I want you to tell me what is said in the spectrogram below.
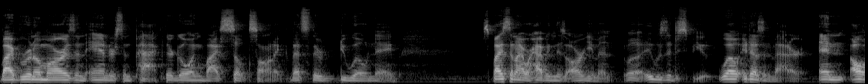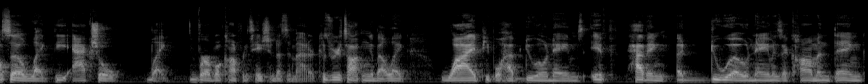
by Bruno Mars and Anderson .Paak. They're going by Silk Sonic. That's their duo name. Spice and I were having this argument. Well, it was a dispute. Well, it doesn't matter. And also, like, the actual, like, verbal confrontation doesn't matter. Because we were talking about, like, why people have duo names, if having a duo name is a common thing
